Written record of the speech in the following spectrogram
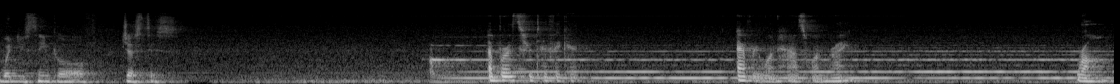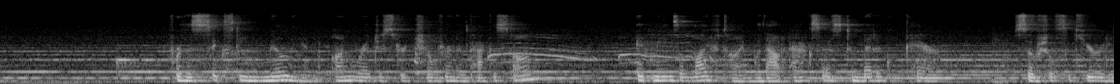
when you think of justice. A birth certificate. Everyone has one, right? Wrong. For the 60 million unregistered children in Pakistan, it means a lifetime without access to medical care social security,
